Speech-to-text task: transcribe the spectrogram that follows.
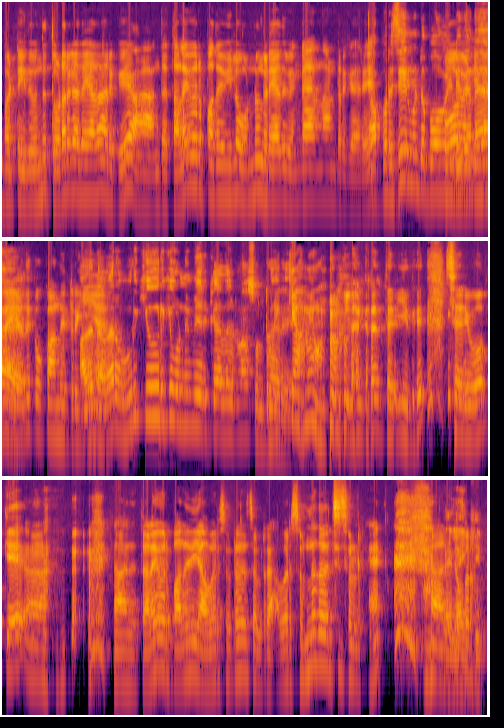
பட் இது வந்து தொடர்கதையா தான் இருக்கு. அந்த தலைவர் பதவியில ஒண்ணும் கிடையாது. வெங்காயம் தான் இருக்காரு. அப்ப ரிசைன்மெண்ட் போக வேண்டியதானே? எதுக்கு உட்கார்ந்துட்டு இருக்கீங்க? வேற உருக்கி உருக்கி ஒண்ணுமே இருக்காது அப்படிலாம் சொல்றாரு. ஒண்ணும் இல்லைங்கிறது தெரியுது. சரி ஓகே நான் அந்த தலைவர் பதவி அவர் சொல்றதை சொல்றேன். அவர் சொன்னதை வச்சு சொல்றேன் I like அதுக்கப்புறம் it.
